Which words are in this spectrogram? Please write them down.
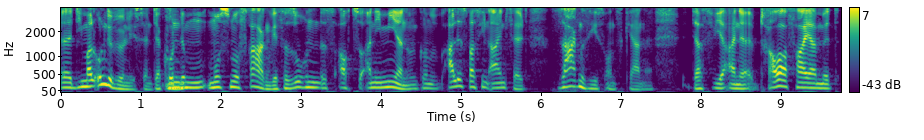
äh, die mal ungewöhnlich sind. Der Kunde mhm. muss nur fragen. Wir versuchen es auch zu animieren und alles, was Ihnen einfällt, sagen Sie es uns gerne. Dass wir eine Trauerfeier mit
